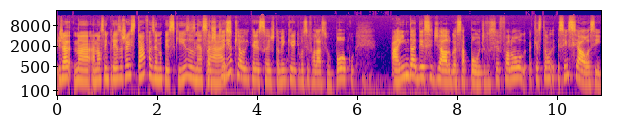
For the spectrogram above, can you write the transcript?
já, na, a nossa empresa já está fazendo pesquisas nessa Acho área. Que isso que é interessante também, queria que você falasse um pouco ainda desse diálogo, essa ponte. Você falou a questão essencial, assim,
